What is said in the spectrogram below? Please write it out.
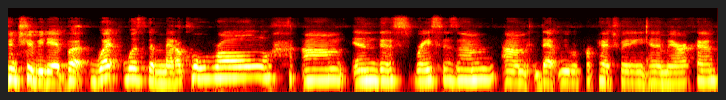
contributed. But what was the medical role um, in this racism um, that we were perpetuating in America?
